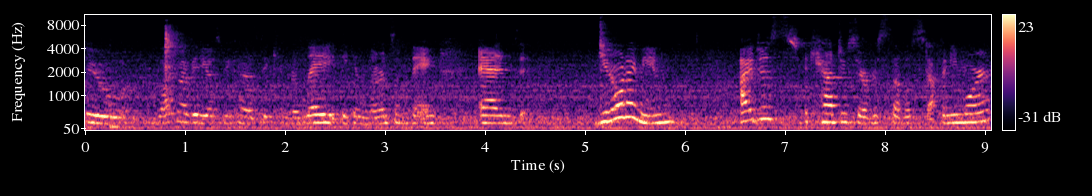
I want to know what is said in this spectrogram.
to watch my videos because they can relate, they can learn something, and you know what I mean? I just can't do service level stuff anymore.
